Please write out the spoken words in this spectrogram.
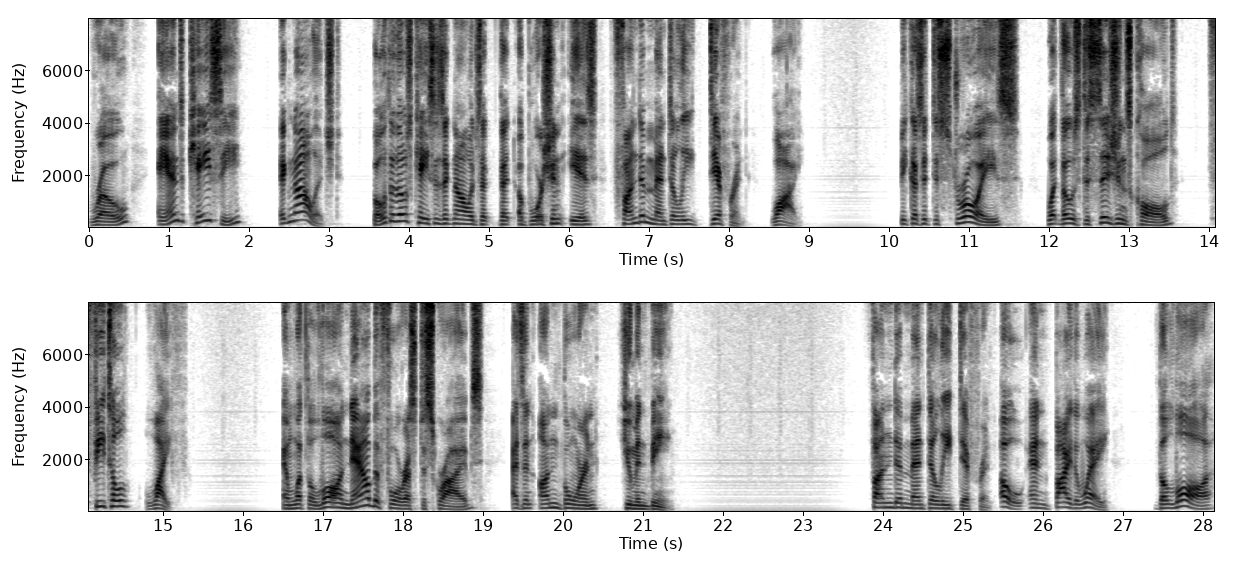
Roe and Casey acknowledged. Both of those cases acknowledge that, that abortion is fundamentally different. Why? Because it destroys what those decisions called fetal life and what the law now before us describes as an unborn human being. Fundamentally different. Oh, and by the way, the law,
